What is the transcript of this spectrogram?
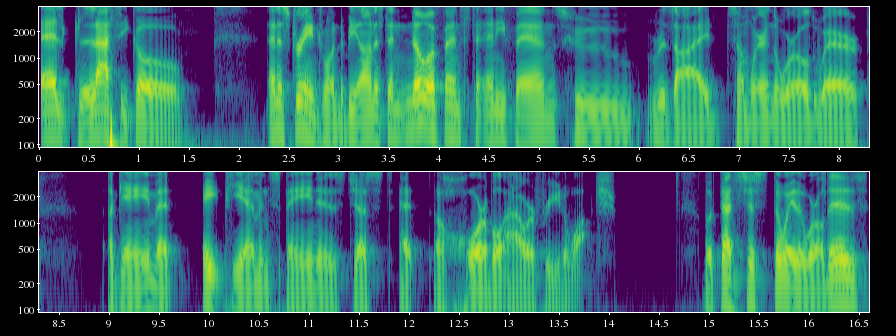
El Clásico. And a strange one, to be honest. And no offense to any fans who reside somewhere in the world where a game at 8 p.m. in Spain is just at a horrible hour for you to watch. Look, that's just the way the world is.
